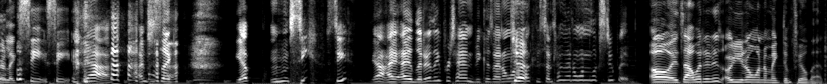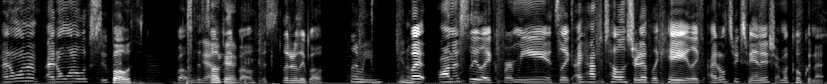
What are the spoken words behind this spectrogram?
Or like, see, see. yeah, I'm just like, yep, mm see, see. Yeah, I, I literally pretend because I don't want to. Ju- Look, sometimes I don't want to look stupid. oh is that what it is or you don't want to make them feel bad I don't want to. I don't want to look stupid. both both. It's Yeah. literally Okay, okay. both. It's literally both. i mean you know But honestly, like for me, it's like I have to tell them straight up, like, hey, like I don't speak Spanish. I'm a coconut.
